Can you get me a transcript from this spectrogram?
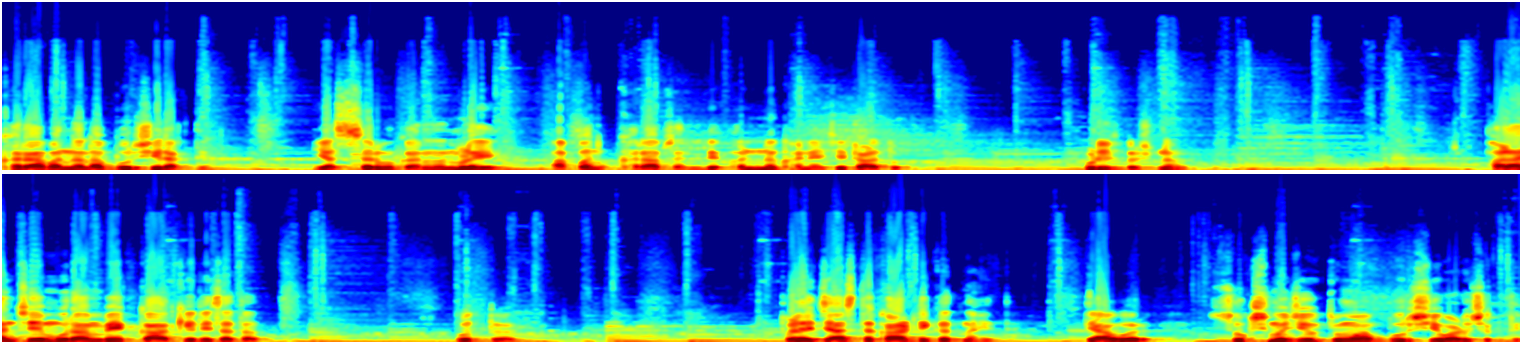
खराब अन्नाला बुरशी लागते. या सर्व कारणांमुळे आपण खराब झालेले अन्न खाण्याचे टाळतो. पुढील प्रश्न. फळांचे मुरांबे का केले जातात? उत्तर. फळे जास्त काळ टिकत नाहीत. त्यावर सूक्ष्मजीव किंवा बुरशी वाढू शकते.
